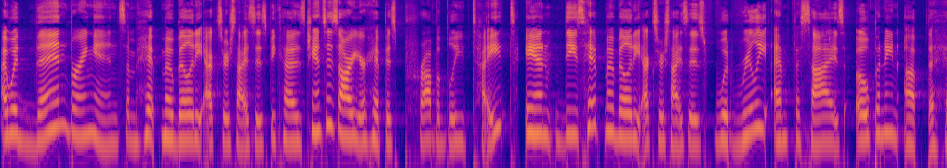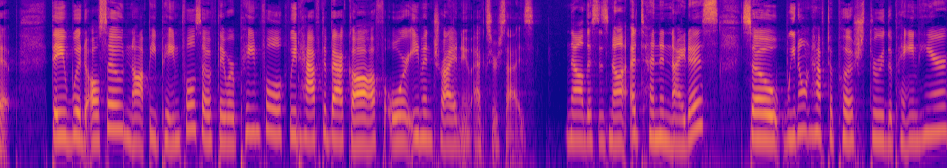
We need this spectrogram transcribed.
I would then bring in some hip mobility exercises because chances are your hip is probably tight. And these hip mobility exercises would really emphasize opening up the hip. They would also not be painful. So if they were painful, we'd have to back off or even try a new exercise. Now, this is not a tendonitis, so we don't have to push through the pain here.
